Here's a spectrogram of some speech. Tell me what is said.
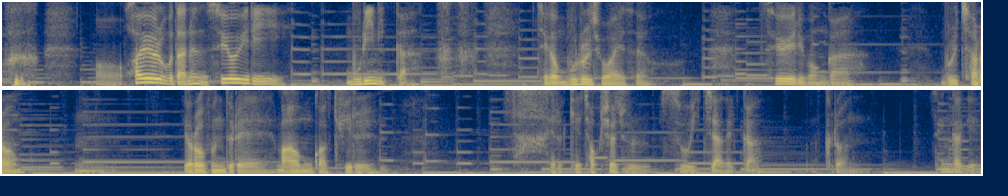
어, 화요일보다는 수요일이 물이니까. 제가 물을 좋아해서요. 수요일이 뭔가 물처럼, 음, 여러분들의 마음과 귀를 싹 이렇게 적셔줄 수 있지 않을까? 그런 생각에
